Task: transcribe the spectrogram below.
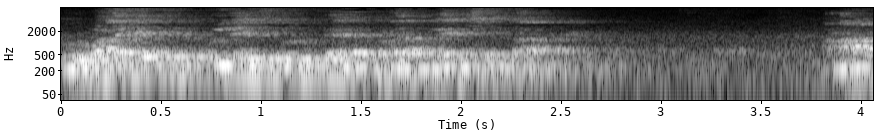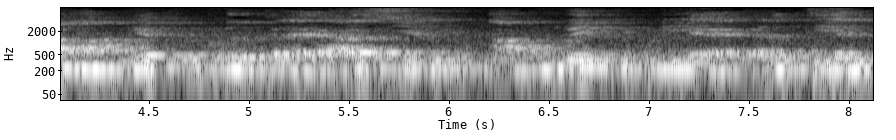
ஒரு வளையத்திற்குள்ளே சுருக்க பல முயற்சித்தார்கள் ஆனால் நாம் ஏற்றுக்கொண்டிருக்கிற அரசியல் நாம் முன்வைக்கக்கூடிய கருத்தியல்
